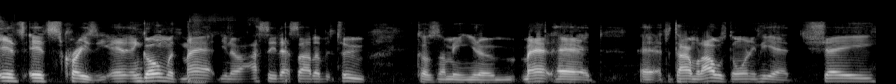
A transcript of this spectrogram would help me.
it's it's crazy. And, and going with Matt, you know, I see that side of it too, because I mean, you know, Matt had at the time when I was going, he had Shay,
